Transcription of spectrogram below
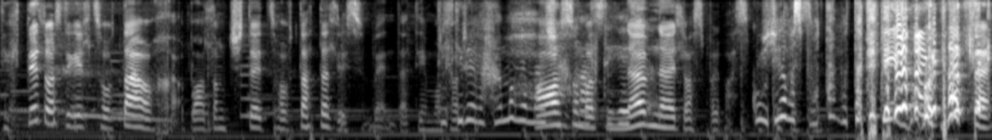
Тэгтэл бас тэгэл цувтаа авах боломжтой цувтаатай л байсан байна да. Тийм болохоор тэрийг хамаг юм хоосон бол 0-0 бас бас. Гүү тэгээ бас будаа мудаа тийм будаатай.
